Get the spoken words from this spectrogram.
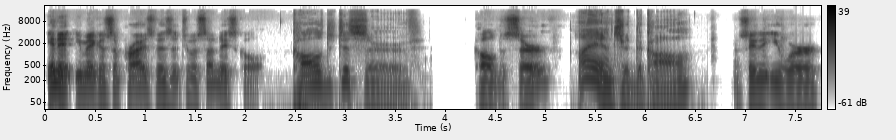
In it, you make a surprise visit to a Sunday school. Called to serve. Called to serve? I answered the call. I see that you were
